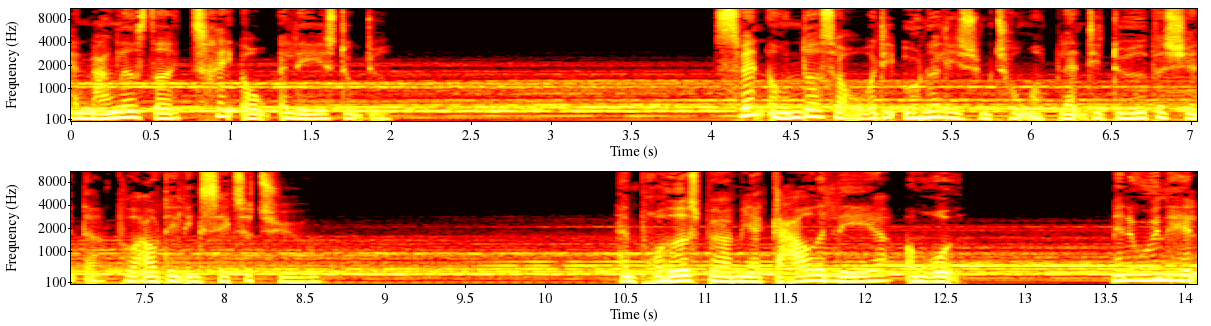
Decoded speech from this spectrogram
Han manglede stadig tre år af lægestudiet. Svend undrede sig over de underlige symptomer blandt de døde patienter på afdeling 26. Han prøvede at spørge mere gavede læger om råd, men uden held.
